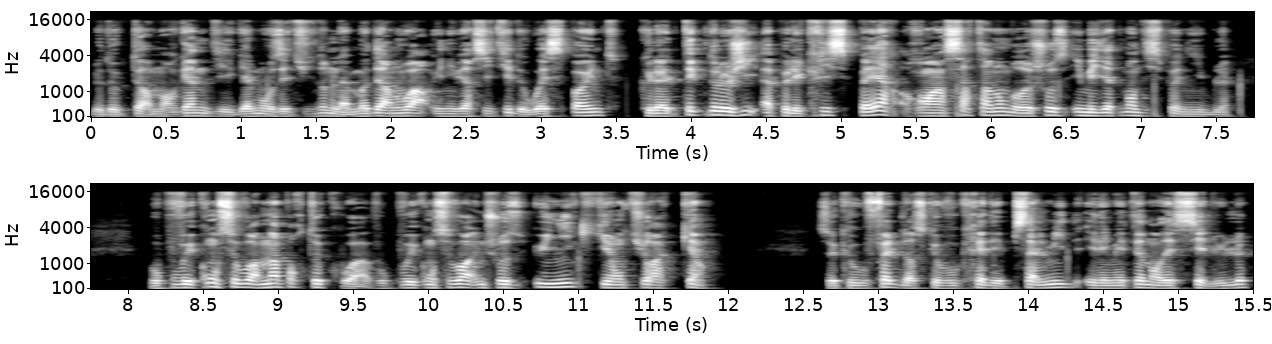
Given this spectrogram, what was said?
Le docteur Morgan dit également aux étudiants de la Modern War University de West Point que la technologie appelée CRISPR rend un certain nombre de choses immédiatement disponibles. Vous pouvez concevoir n'importe quoi, vous pouvez concevoir une chose unique qui n'en tuera qu'un. Ce que vous faites lorsque vous créez des psalmides et les mettez dans des cellules,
